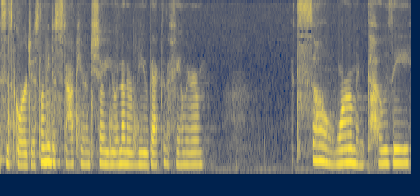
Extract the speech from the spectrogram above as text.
This is gorgeous. Let me just stop here and show you another view back to the family room. It's so warm and cozy.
